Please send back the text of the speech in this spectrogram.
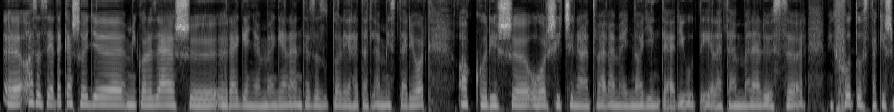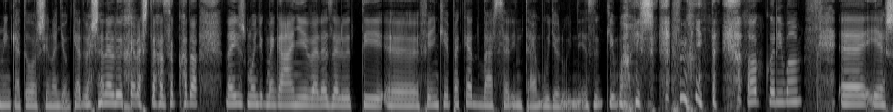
E, az az érdekes, hogy mikor az első regényem megjelent, ez az utolérhetetlen Mr. York, akkor is Orsi csinált velem egy nagy interjút életemben először. Még fotóztak is minket, Orsi nagyon kedvesen előkereste azokat a, na is mondjuk meg ány évvel ezelőtti ö, fényképeket, bár szerintem ugyanúgy nézünk ki ma is, mint akkoriban. E, és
